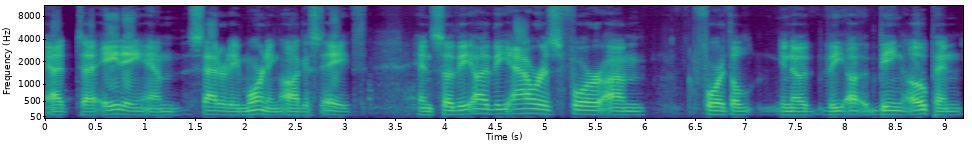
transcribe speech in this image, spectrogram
at uh, 8 a.m. Saturday morning, August 8th. And so the uh, the hours for um, for the you know the uh, being open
